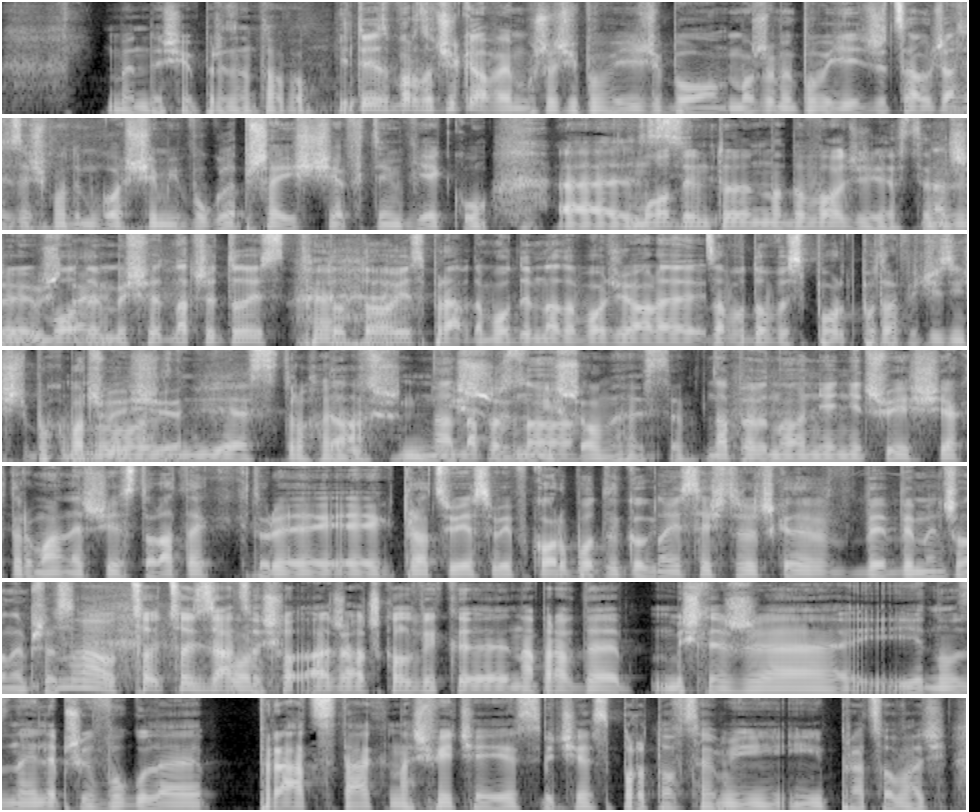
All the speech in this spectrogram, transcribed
będę się prezentował. I to jest bardzo ciekawe, muszę ci powiedzieć, bo możemy powiedzieć, że cały czas jesteś młodym gościem i w ogóle przejście w tym wieku. E, z... Młodym to na dowodzie jestem. Znaczy, młodym tak... myślę, znaczy to jest, to, to jest prawda, młodym na dowodzie, ale zawodowy sport potrafi ci zniszczyć, bo chyba no, czujesz się... jest trochę tak, niż, na, na pewno, zniszczony jestem. Na pewno nie, nie czujesz się jak normalny 30-latek, który e, pracuje sobie w korbo, tylko no, jesteś troszeczkę wy, wymęczony przez... No, co, coś za sport. coś, aczkolwiek e, naprawdę myślę, że jedną z najlepszych w ogóle prac tak, na świecie jest bycie sportowcem i, i pracować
